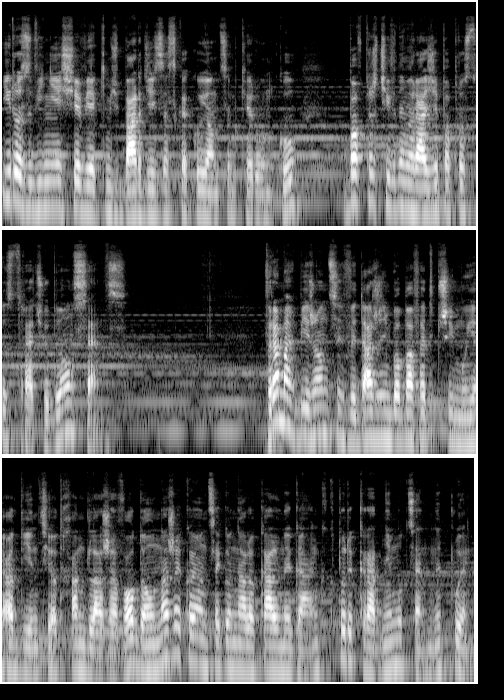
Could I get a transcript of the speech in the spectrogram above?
i rozwinie się w jakimś bardziej zaskakującym kierunku, bo w przeciwnym razie po prostu straciłby on sens. W ramach bieżących wydarzeń Boba Fett przyjmuje audiencję od handlarza wodą narzekającego na lokalny gang, który kradnie mu cenny płyn.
